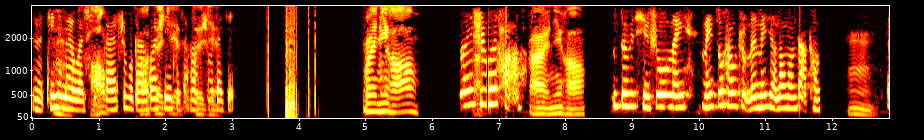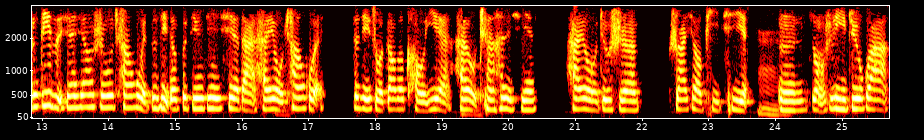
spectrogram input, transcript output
嗯，今天没有问题。好感恩师傅，感恩好观世音菩萨啊，师傅再见。喂，你好，喂，师傅好。哎，你好，对不起，师傅没没做好准备，没想到能打通。嗯，嗯，弟子先向师傅忏悔自己的不精进懈怠，还有忏悔自己所造的口业，还有嗔恨心，还有就是耍小脾气。嗯，嗯，总是一句话，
